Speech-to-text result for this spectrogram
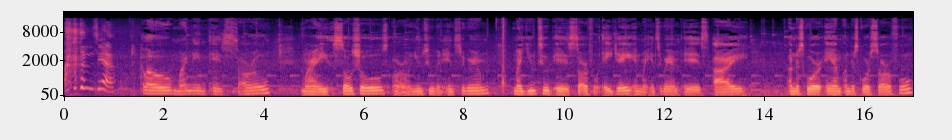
and yeah. Hello, my name is Sorrow. My socials are on YouTube and Instagram. My YouTube is Sorrowful AJ, and my Instagram is I underscore am underscore sorrowful.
